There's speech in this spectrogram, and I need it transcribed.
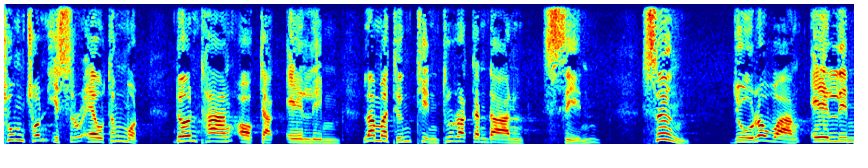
ชุมชนอิสราเอลทั้งหมดเดินทางออกจากเอลิม แล้วมาถึงถิ่นทุรกันดารศินซึ่งอยู่ระหว่างเอลิม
